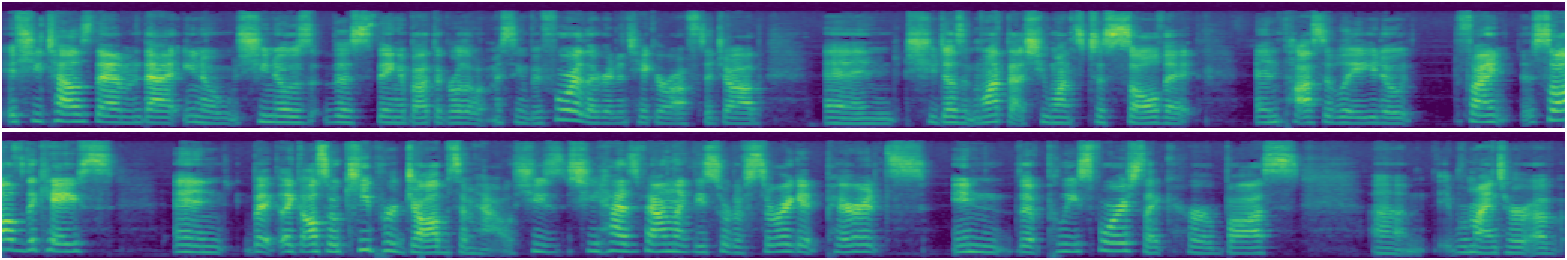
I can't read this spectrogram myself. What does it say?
If she tells them that, you know, she knows this thing about the girl that went missing before, they're going to take her off the job. And she doesn't want that. She wants to solve it and possibly, you know, find solve the case and but like also keep her job somehow. She's she has found like these sort of surrogate parents in the police force, like her boss. Um, reminds her of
